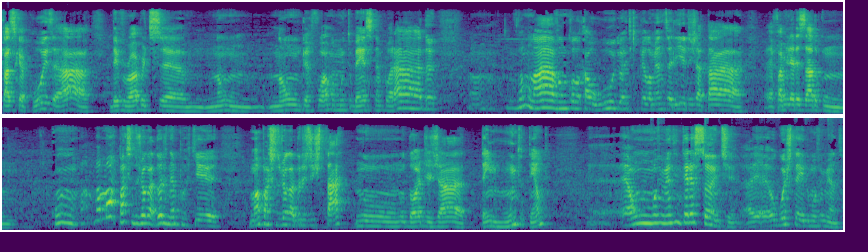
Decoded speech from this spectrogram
caso que a coisa, ah, Dave Roberts é, não, não performa muito bem essa temporada. Vamos lá, vamos colocar o Woodward, que pelo menos ali ele já tá é, familiarizado com com a maior parte dos jogadores, né? Porque a maior parte dos jogadores está no, no Dodge já tem muito tempo. É, é um movimento interessante. Eu gostei do movimento.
